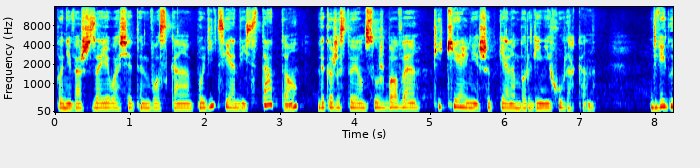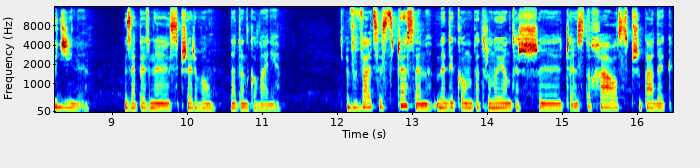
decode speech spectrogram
ponieważ zajęła się tym włoska Policja di Stato, wykorzystując służbowe, piekielnie szybkie Lamborghini Huracan. Dwie godziny, zapewne z przerwą na tankowanie. W walce z czasem medykom patronują też e, często chaos, przypadek,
